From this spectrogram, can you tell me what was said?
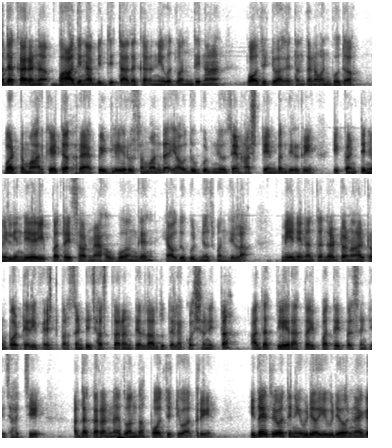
ಅದ ಕಾರಣ ಭಾಳ ದಿನ ಬಿದ್ದಿತ್ತು, ಅದ ಕಾರಣ ಇವತ್ತು ಒಂದು ದಿನ ಪಾಸಿಟಿವ್ ಆಗೈತೆ ಅಂತ ನಾವು ಅನ್ಬೋದು. ಬಟ್ ಮಾರ್ಕೆಟ್ ರ್ಯಾಪಿಡ್ಲಿ ಇರೋ ಸಂಬಂಧ ಯಾವುದೂ ಗುಡ್ ನ್ಯೂಸ್ ಏನು ಅಷ್ಟೇನು ಬಂದಿಲ್ಲ ರೀ ಈ ಕಂಟಿನ್ಯೂ ಇಲ್ಲಿಂದ ಏರ್ ಇಪ್ಪತ್ತೈದು ಸಾವಿರ ಮ್ಯಾಗ ಹೋಗುವಂಗೆ ಯಾವುದೂ ಗುಡ್ ನ್ಯೂಸ್ ಬಂದಿಲ್ಲ. ಮೇನ್ ಏನಂತಂದ್ರೆ ಡೊನಾಲ್ಡ್ ಟ್ರಂಪ್ ಟೆರಿಫ್ ಎಷ್ಟು ಪರ್ಸೆಂಟೇಜ್ ಹಚ್ತಾರಂತ ಎಲ್ಲಾರ್ದು ತಲೆ ಕ್ವಶನ್ ಇತ್ತ. ಅದಕ್ಕೆ ಕ್ಲಿಯರ್ ಆಯ್ತು ಇಪ್ಪತ್ತೈದು ಪರ್ಸೆಂಟೇಜ್ ಹಚ್ಚಿ. ಅದ ಕಾರಣ ಒಂದು ಪಾಸಿಟಿವ್ ಆತ್ರಿ ಇದೈತ್ರಿ ಇವತ್ತಿನ ಈ ವಿಡಿಯೋ ಈ ವಿಡಿಯೋನಾಗ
